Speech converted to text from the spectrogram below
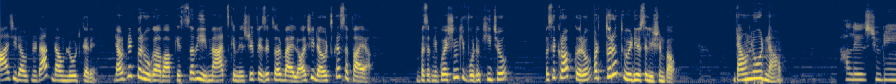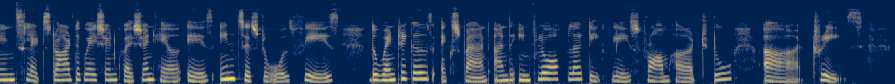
आज ही Doubtnut app download करें डाउटनेट पर होगा अब आपके सभी मैथ्स केमिस्ट्री फिजिक्स और बायोलॉजी डाउट्स का सफाया बस अपने क्वेश्चन की फ़ोटो खींचो उसे क्रॉप करो और तुरंत वीडियो सोल्यूशन पाओ download now Hello students, let's start the question. Question here is in systole phase, the ventricles expand and the inflow of blood take place from heart to arteries.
